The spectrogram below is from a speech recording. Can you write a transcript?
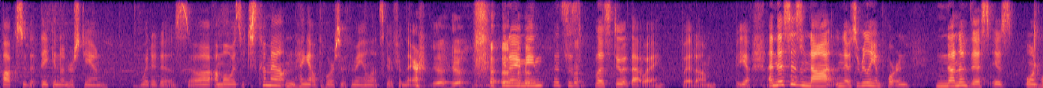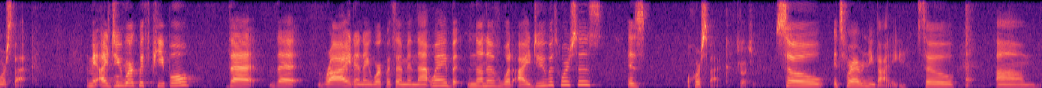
box so that they can understand what it is so uh, i'm always like just come out and hang out with the horse with me and let's go from there Yeah, yeah. you know what I mean? Let's just let's do it that way. But um, but yeah, and this is not. And it's really important. None of this is on horseback. I mean, I do Okay. work with people that that ride, and I work with them in that way. But none of what I do with horses is horseback. Gotcha. So it's for anybody. So um,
